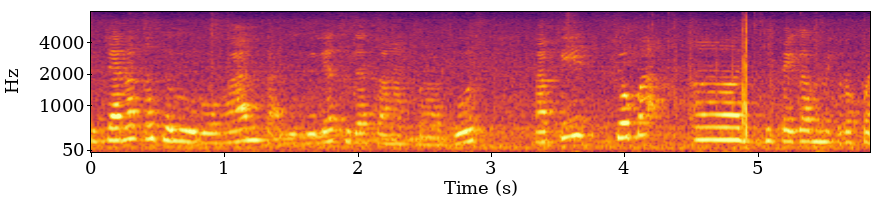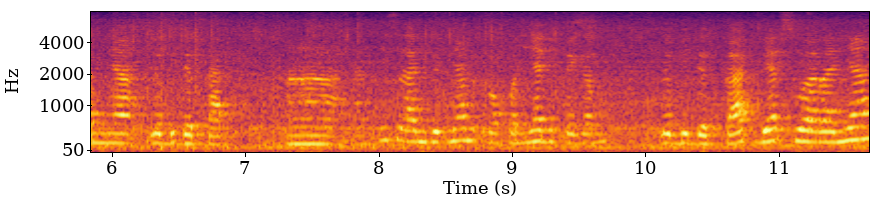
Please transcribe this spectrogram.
secara keseluruhan Kak lihat sudah sangat bagus tapi coba eh, dipegang mikrofonnya lebih dekat nah nanti selanjutnya mikrofonnya dipegang lebih dekat biar suaranya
